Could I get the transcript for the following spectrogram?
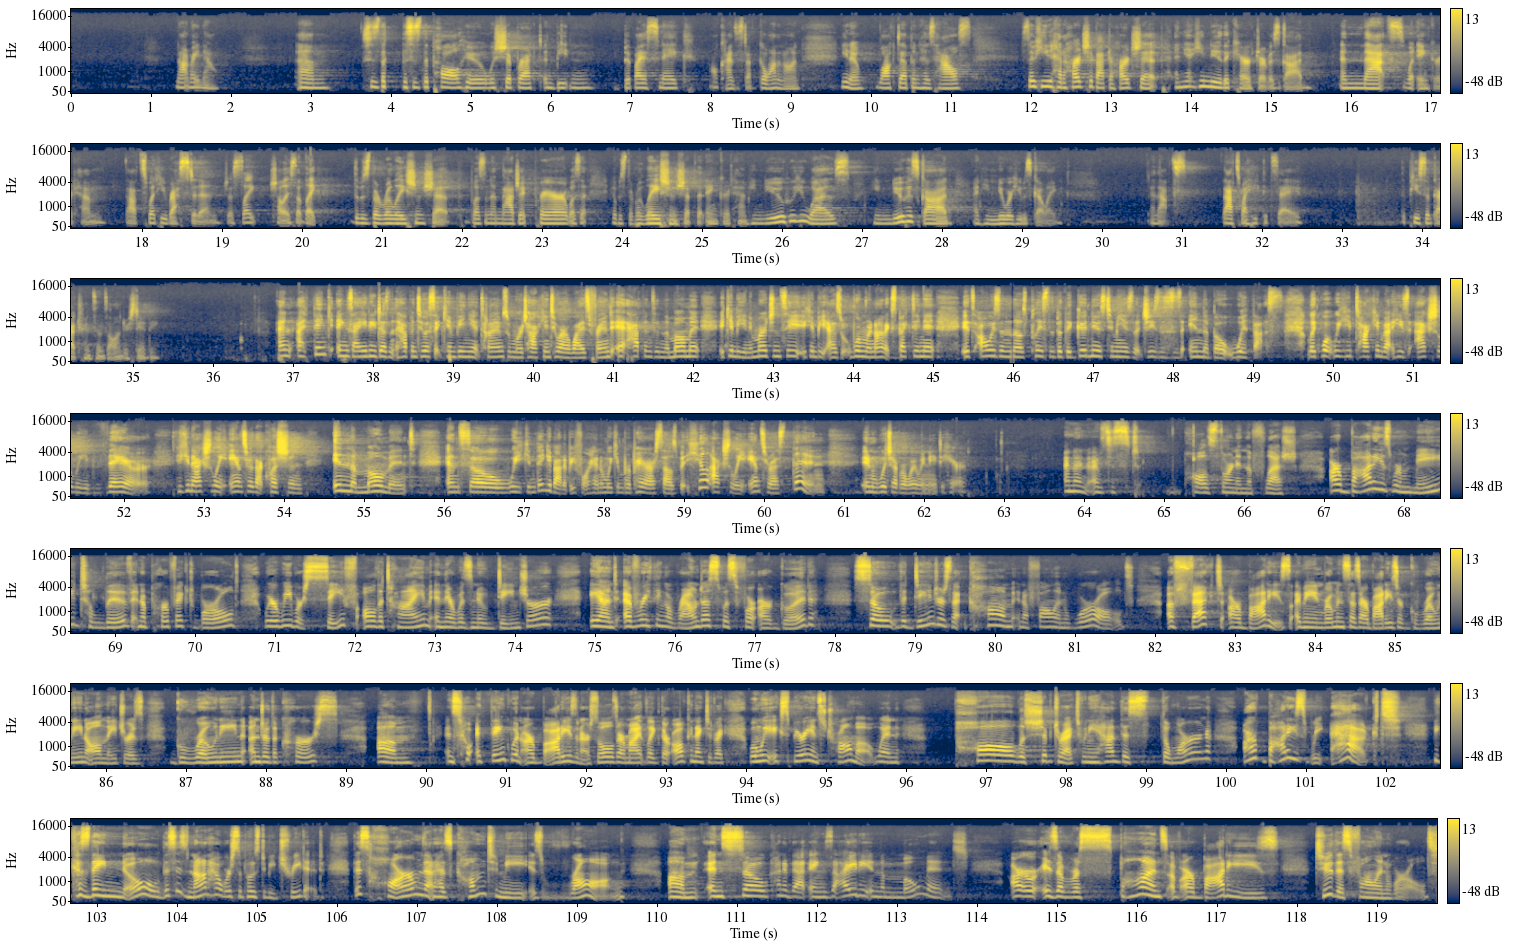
not right now. Um, this is the this is the Paul who was shipwrecked and beaten, bit by a snake, all kinds of stuff. Go on and on. You know, locked up in his house. So he had hardship after hardship, and yet he knew the character of his God. And that's what anchored him. That's what he rested in. Just like Shelley said, like it was the relationship. It wasn't a magic prayer. It wasn't, it was the relationship that anchored him. He knew who he was, he knew his God, and he knew where he was going. And that's that's why he could say, peace of God transcends all understanding. And I think anxiety doesn't happen to us at convenient times when we're talking to our wise friend. It happens in the moment. It can be an emergency. It can be as when we're not expecting it. It's always in those places. But the good news to me is that Jesus is in the boat with us. Like what we keep talking about, he's actually there. He can actually answer that question in the moment. And so we can think about it beforehand and we can prepare ourselves. But he'll actually answer us then in whichever way we need to hear. And I was just Paul's thorn in the flesh. Our bodies were made to live in a perfect world where we were safe all the time and there was no danger and everything around us was for our good. So the dangers that come in a fallen world affect our bodies. I mean, Romans says our bodies are groaning, all nature is groaning under the curse. Um, and so I think when our bodies and our souls, our mind, like they're all connected, right? When we experience trauma, when Paul was shipwrecked, when he had this thorn, our bodies react because they know this is not how we're supposed to be treated. This harm that has come to me is wrong. Um, and so, kind of that anxiety in the moment are, is a response of our bodies to this fallen world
